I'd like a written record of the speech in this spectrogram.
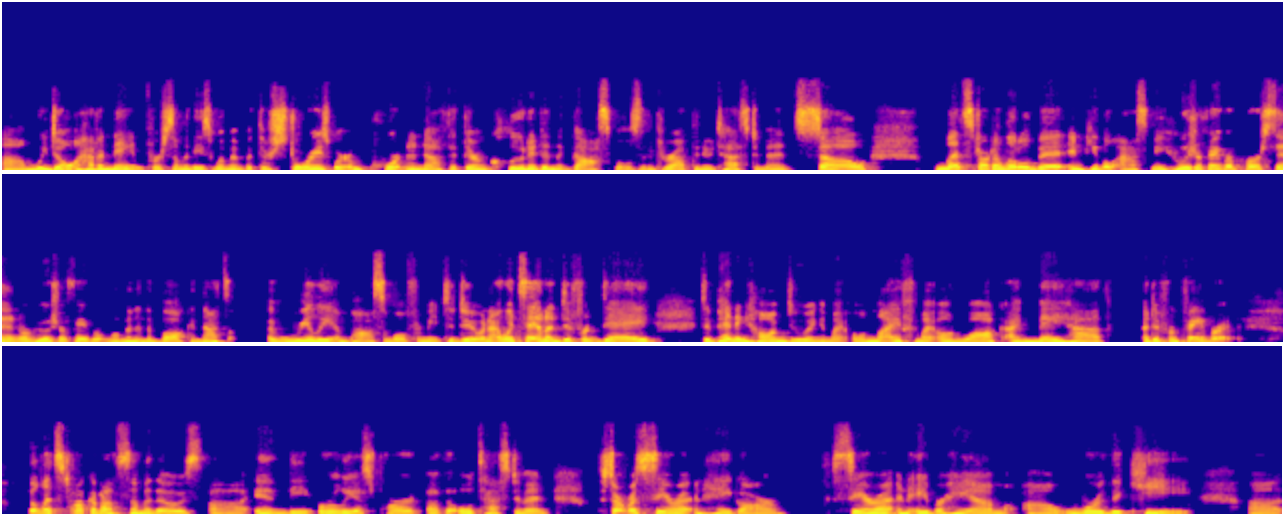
um, we don't have a name for some of these women, but their stories were important enough that they're included in the Gospels and throughout the New Testament. So let's start a little bit. And people ask me, who's your favorite person or who's your favorite woman in the book? And that's really impossible for me to do. And I would say on a different day, depending how I'm doing in my own life, my own walk, I may have a different favorite. But let's talk about some of those uh, in the earliest part of the Old Testament. Start with Sarah and Hagar. Sarah and Abraham uh, were the key. Uh,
